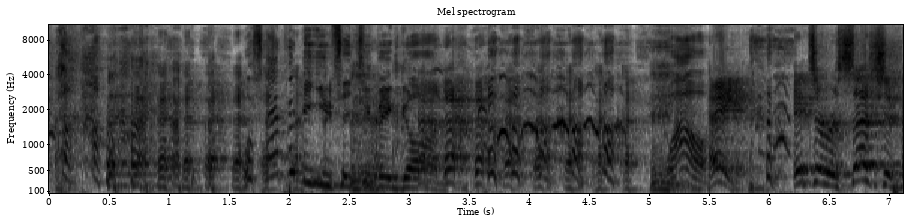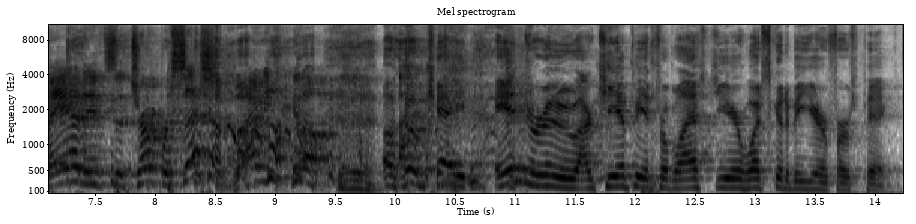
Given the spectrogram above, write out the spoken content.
What's happened to you since you've been gone? wow. Hey, it's a recession, man. It's a Trump recession. I mean, you know. okay, Andrew, our champion from last year. What's going to be your first pick?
